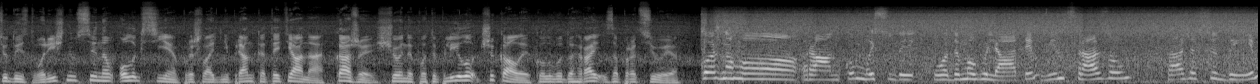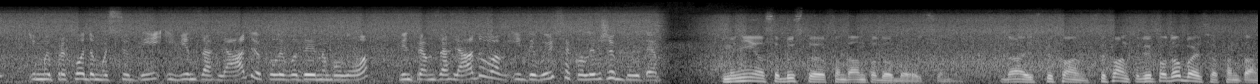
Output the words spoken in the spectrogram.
Сюди з дворічним сином Олексієм прийшла дніпрянка Тетяна. Каже, щойно потепліло, чекали, коли водограй запрацює. Кожного ранку ми сюди ходимо гуляти. Він одразу каже сюди, і ми приходимо сюди, і він заглядує, коли води не було. Він прям заглядував і дивився, коли вже буде. Мені особисто фонтан подобається. Да, і Стефан. Стефан, тобі подобається фонтан?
